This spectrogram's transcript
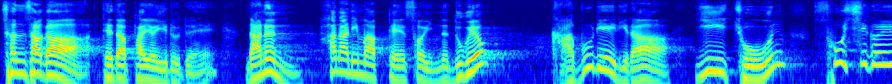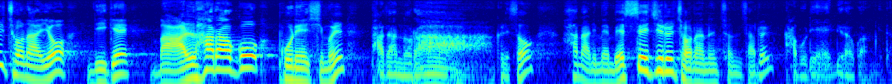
천사가 대답하여 이르되 나는 하나님 앞에 서 있는 누구요? 가브리엘이라 이 좋은 소식을 전하여 네게 말하라고 보내심을 받아노라. 그래서 하나님의 메시지를 전하는 천사를 가브리엘이라고 합니다.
